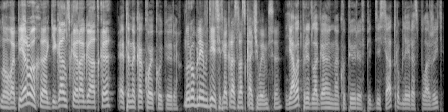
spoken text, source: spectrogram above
Ну, во-первых, э, гигантская рогатка. Это на какой купюре? Ну, рублей в 10 как раз раскачиваемся. Я вот предлагаю на купюре в 50 рублей расположить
